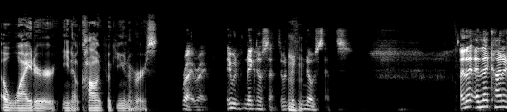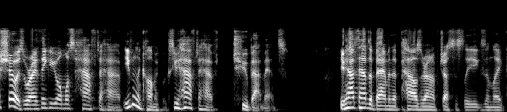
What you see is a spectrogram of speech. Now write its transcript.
a wider, you know, comic book universe. Right, right. It would make no sense. It would make Mhm. no sense. And that, and that kind of shows where I think you almost have to have, even in comic books, you have to have two Batmans. You have to have the Batman that pals around with Justice Leagues and like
